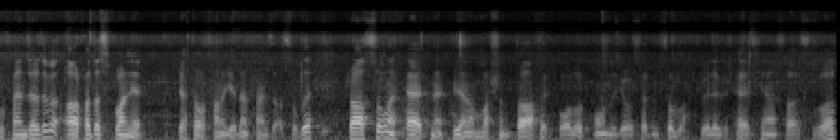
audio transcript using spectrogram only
bu pəncərədə və arxada spalniya yataq otağına gedən pəncərə açıldı. Rahatsızlıqla həyətinə bir dənə maşın daxil olur. Onu da göstərdim sizə. Bax belə bir həyət yan sahəsi var.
